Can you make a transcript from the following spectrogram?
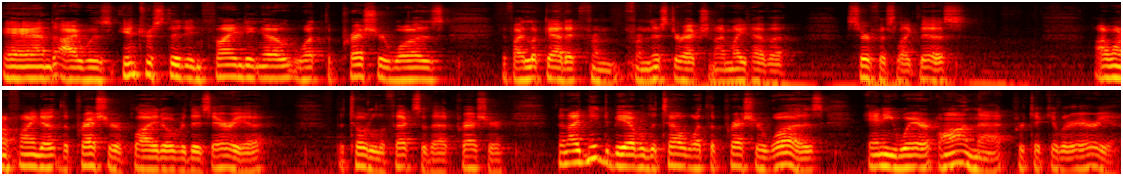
and I was interested in finding out what the pressure was. If I looked at it from, from this direction, I might have a surface like this. I want to find out the pressure applied over this area, the total effects of that pressure. Then I'd need to be able to tell what the pressure was anywhere on that particular area.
